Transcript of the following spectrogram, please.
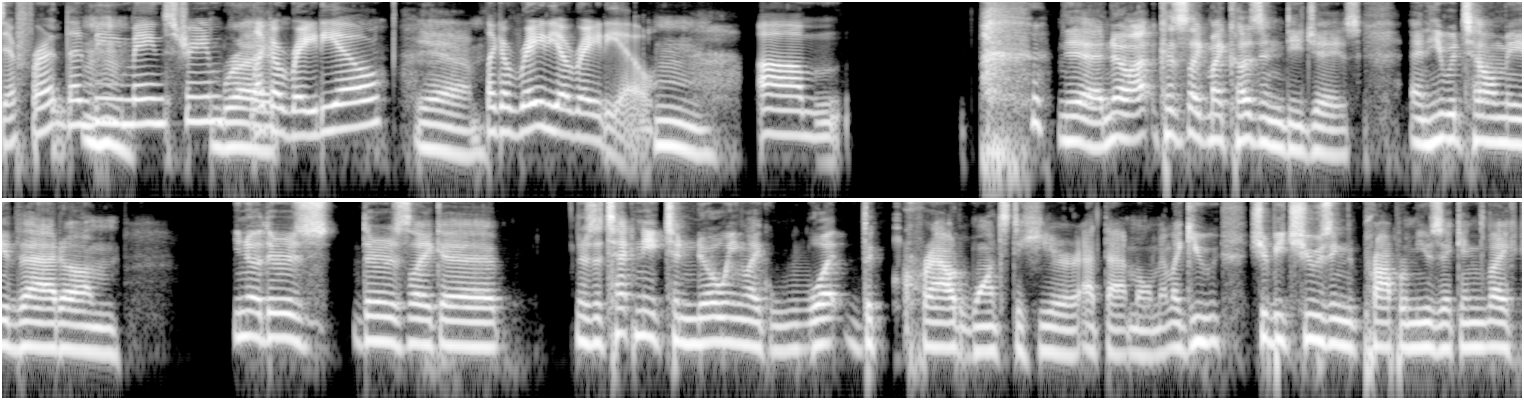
different than being Mhm. mainstream, Right. like a radio, yeah like a radio radio. Mm. Um Yeah, no, because like my cousin DJs, and he would tell me that um, you know, there's there's like a there's a technique to knowing like what the crowd wants to hear at that moment. Like you should be choosing the proper music and like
